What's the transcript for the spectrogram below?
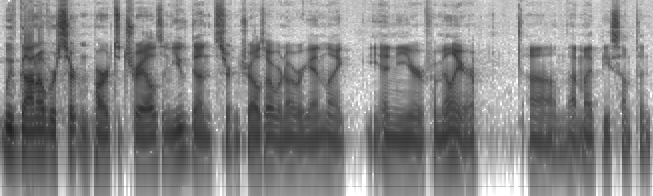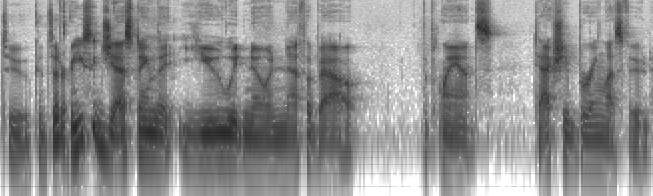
we've gone over certain parts of trails and you've done certain trails over and over again, like and you're familiar. Um, that might be something to consider. Are you suggesting that you would know enough about the plants to actually bring less food?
